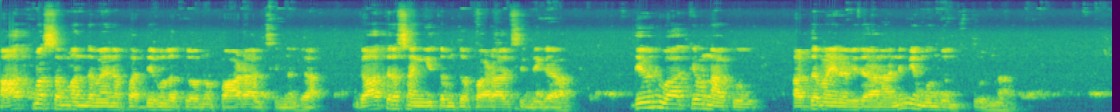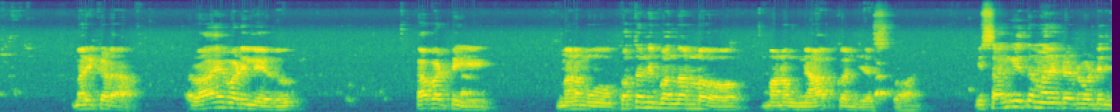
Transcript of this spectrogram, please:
ఆత్మ సంబంధమైన పద్యములతోనూ పాడాల్సిందిగా గాత్ర సంగీతంతో పాడాల్సిందిగా దేవుని వాక్యం నాకు అర్థమైన విధానాన్ని మేము ముందు ఉంచుతున్నాను మరి ఇక్కడ రాయబడి లేదు. కాబట్టి మనము కొత్త నిబంధనలో మనం జ్ఞాపకం చేసుకోవాలి. ఈ సంగీతం అనేటటువంటిది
